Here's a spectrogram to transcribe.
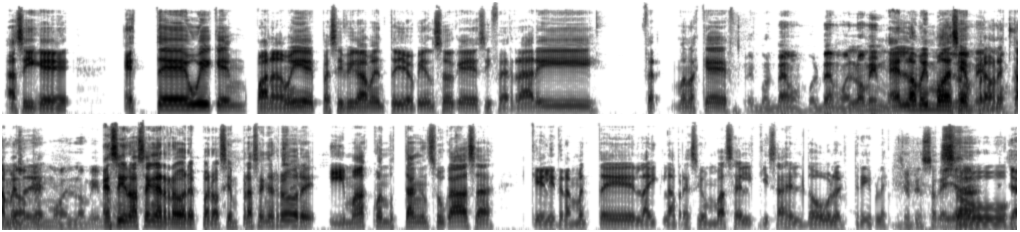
Así que este weekend, para mí específicamente, yo pienso que si Ferrari. bueno, es que. Eh, volvemos, volvemos, es lo mismo. Es lo mismo de siempre, honestamente. Es lo mismo, es lo mismo. Es si no hacen errores, pero siempre hacen errores. Y más cuando están en su casa que literalmente la presión va a ser quizás el doble o el triple. Yo pienso que ya,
